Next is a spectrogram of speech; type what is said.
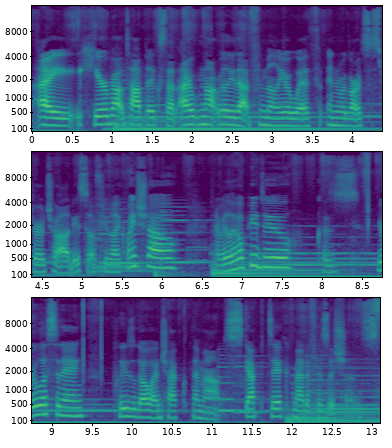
I hear about topics that I'm not really that familiar with in regards to spirituality. So if you like my show, and I really hope you do, because you're listening, please go and check them out. Skeptic Metaphysicians.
